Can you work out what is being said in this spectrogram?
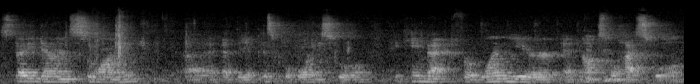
studied down in Sewanee uh, at the Episcopal boarding school. He came back for one year at Knoxville High School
